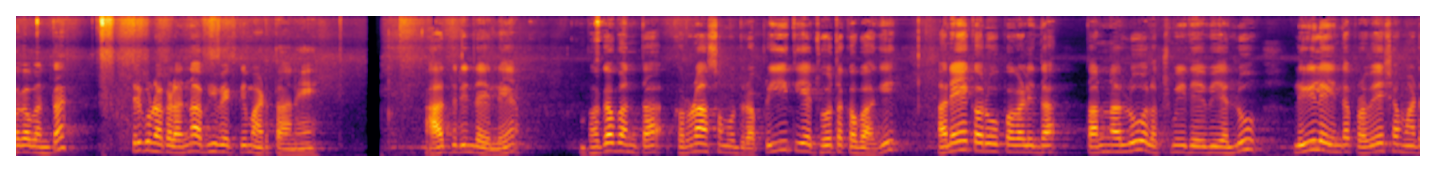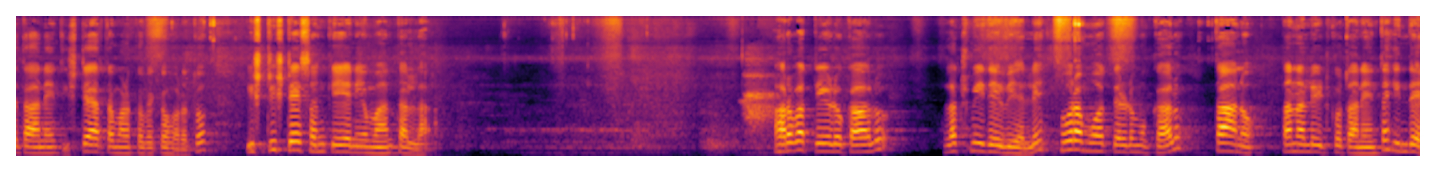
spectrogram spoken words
ಭಗವಂತ ತ್ರಿಗುಣಗಳನ್ನು ಅಭಿವ್ಯಕ್ತಿ ಮಾಡ್ತಾನೆ. ಆದ್ದರಿಂದ ಇಲ್ಲಿ ಭಗವಂತ ಕರುಣಾಸಮುದ್ರ ಪ್ರೀತಿಯ ದ್ಯೋತಕವಾಗಿ ಅನೇಕ ರೂಪಗಳಿಂದ ತನ್ನಲ್ಲೂ ಲಕ್ಷ್ಮೀದೇವಿಯಲ್ಲೂ ಲೀಲೆಯಿಂದ ಪ್ರವೇಶ ಮಾಡ್ತಾನೆ ಅಂತ ಇಷ್ಟೇ ಅರ್ಥ ಮಾಡ್ಕೋಬೇಕೆ ಹೊರತು ಇಷ್ಟಿಷ್ಟೇ ಸಂಖ್ಯೆಯ ನಿಯಮ ಅಂತಲ್ಲ. ಅರವತ್ತೇಳು ಕಾಲು ಲಕ್ಷ್ಮೀದೇವಿಯಲ್ಲಿ ನೂರ ಮೂವತ್ತೆರಡು ಮುಕ್ಕಾಲು ತಾನು ತನ್ನಲ್ಲಿ ಇಟ್ಕೋತಾನೆ ಅಂತ ಹಿಂದೆ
